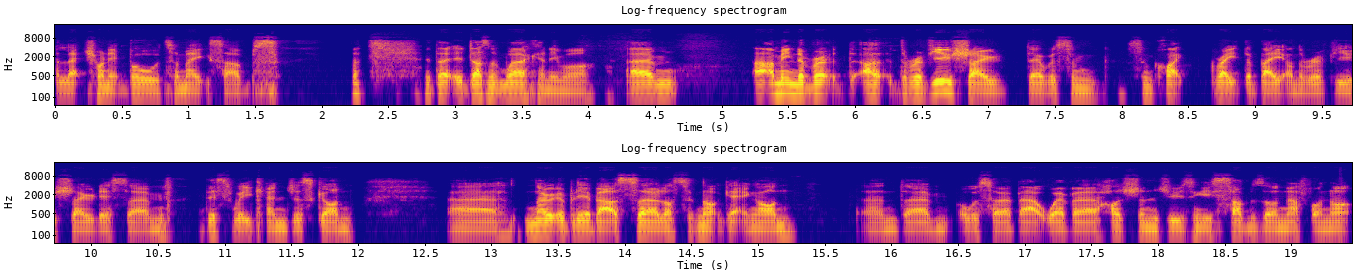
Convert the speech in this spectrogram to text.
electronic ball to make subs. it, it doesn't work anymore. Um, I mean, the re- uh, the review show there was some some quite great debate on the review show this um this weekend just gone, uh, notably about Sir Sørloth not getting on, and um, also about whether Hodgson's using his subs enough or not.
